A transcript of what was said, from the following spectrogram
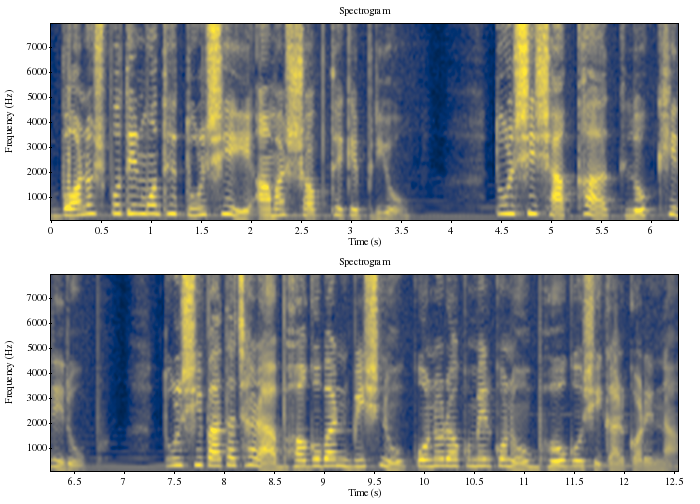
বনস্পতির মধ্যে তুলসী আমার সব থেকে প্রিয়। তুলসী সাক্ষাৎ লক্ষ্মীরই রূপ। তুলসী পাতা ছাড়া ভগবান বিষ্ণু কোনো রকমের কোনো ভোগও স্বীকার করেন না।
